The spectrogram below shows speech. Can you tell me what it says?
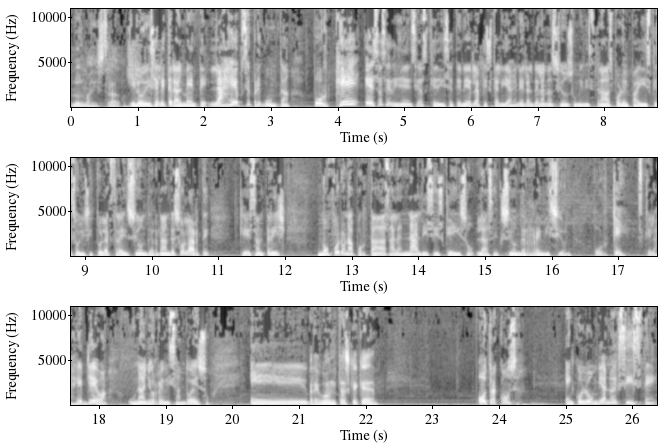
los magistrados? Y lo dice literalmente. La JEP se pregunta ¿Por qué esas evidencias que dice tener la Fiscalía General de la Nación suministradas por el país que solicitó la extradición de Hernández Solarte, que es Santrich, no fueron aportadas al análisis que hizo la sección de revisión? ¿Por qué? Que la JEP lleva un año revisando eso. Eh, Preguntas que quedan. Otra cosa, en Colombia no existe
